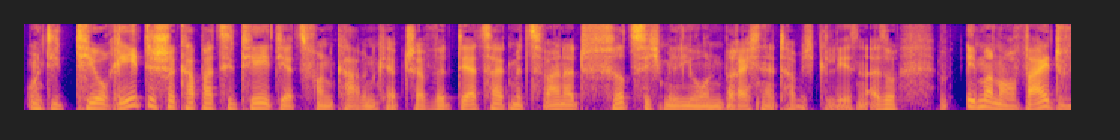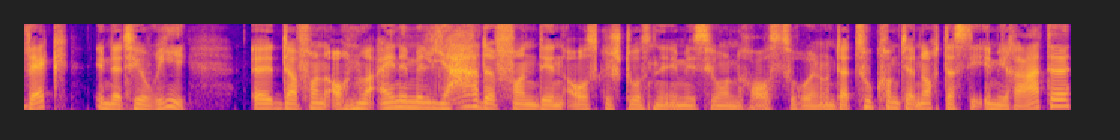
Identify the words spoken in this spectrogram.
Und die theoretische Kapazität jetzt von Carbon Capture wird derzeit mit 240 Millionen berechnet, habe ich gelesen. Also immer noch weit weg in der Theorie äh, davon auch nur eine Milliarde von den ausgestoßenen Emissionen rauszuholen. Und dazu kommt ja noch, dass die Emirate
